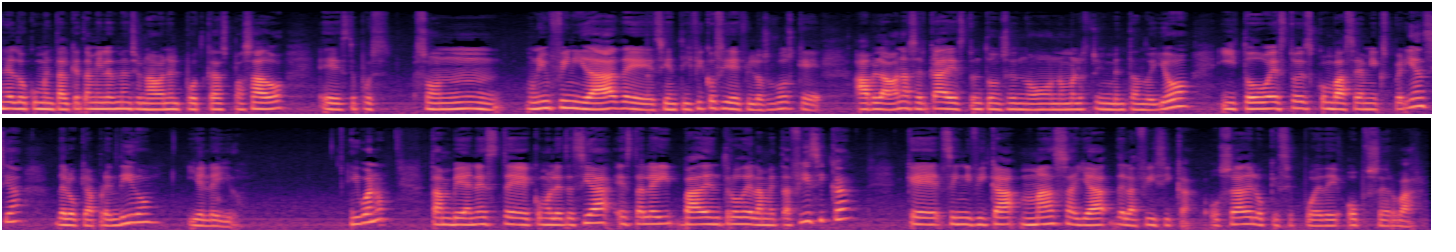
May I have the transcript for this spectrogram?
en el documental que también les mencionaba en el podcast pasado, este pues son una infinidad de científicos y de filósofos que hablaban acerca de esto, entonces no, no me lo estoy inventando yo y todo esto es con base a mi experiencia, de lo que he aprendido y he leído. Y bueno, también este, como les decía, esta ley va dentro de la metafísica, que significa más allá de la física, o sea, de lo que se puede observar.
